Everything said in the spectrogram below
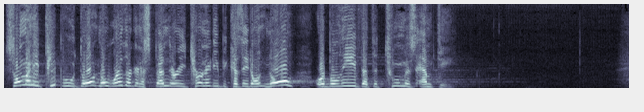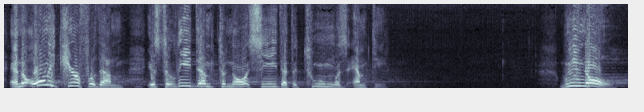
So many people who don't know where they're going to spend their eternity because they don't know or believe that the tomb is empty. And the only cure for them is to lead them to know, see that the tomb was empty. We know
